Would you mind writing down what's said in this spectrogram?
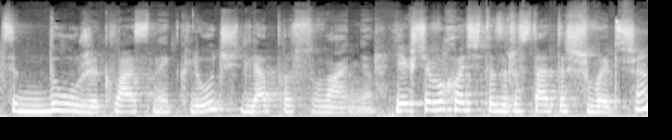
це дуже класний ключ для просування. Якщо ви хочете зростати швидше,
